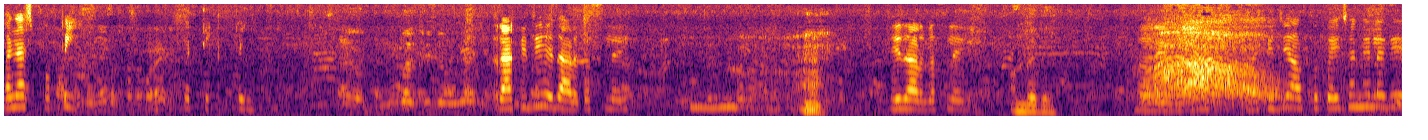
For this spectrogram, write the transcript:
फणस पत्ती राखीजी हे झाड कसलं आहे? हे झाड कसलं आहे? अरे वाह राखीजी आपको पहचानने लगे.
